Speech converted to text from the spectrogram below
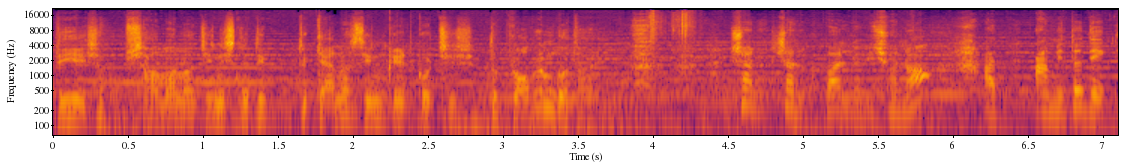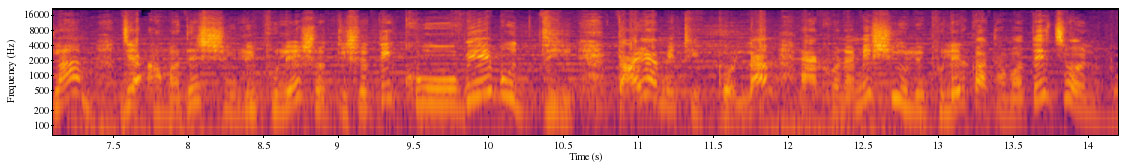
দি এসব সামান্য জিনিস নিয়ে তুই তুই কেন সিন ক্রিয়েট করছিস? তো প্রবলেম কোথায়? শোনো শোনো পল্লবী শোনো। আর আমি তো দেখলাম যে আমাদের শিউলি ফুলের সত্যি সত্যি খুবই বুদ্ধি। তাই আমি ঠিক করলাম এখন আমি শিউলি ফুলের কথা মতোই চলবো।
